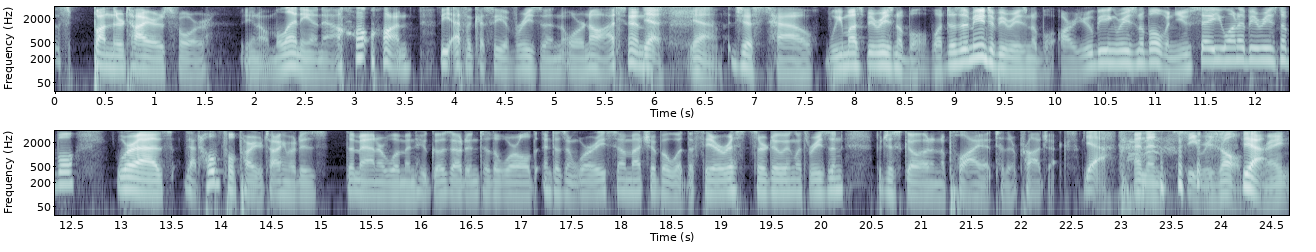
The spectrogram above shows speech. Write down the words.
spun their tires for you know millennia now on the efficacy of reason or not, and Yes. Yeah. just how we must be reasonable. What does it mean to be reasonable? Are you being reasonable when you say you want to be reasonable? Whereas that hopeful part you're talking about is the man or woman who goes out into the world and doesn't worry so much about what the theorists are doing with reason, but just go out and apply it to their projects. Yeah. And then see results. Yeah. Right.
